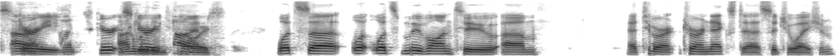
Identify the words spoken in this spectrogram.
Scary, right. on, scary, scary times. Forward. Let's uh, let, us move on to um, uh, to our to our next uh, situation.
